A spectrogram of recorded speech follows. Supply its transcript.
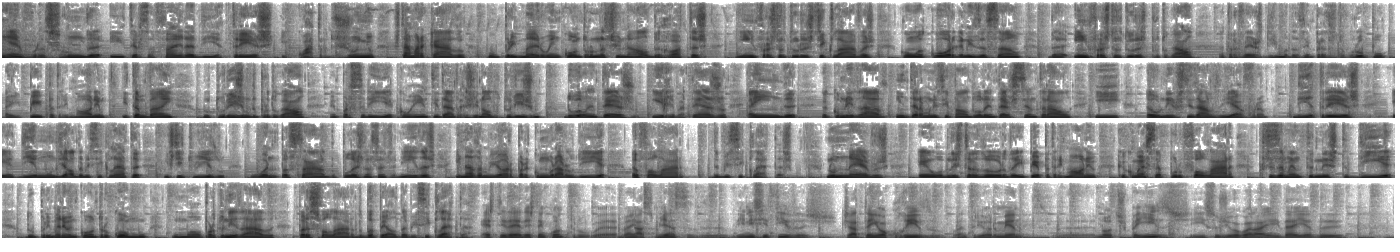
Em Évora, segunda e terça-feira, dia 3 e 4 de junho, está marcado o primeiro Encontro Nacional de Rotas e Infraestruturas Cicláveis com a coorganização da Infraestruturas Portugal, através de uma das empresas do grupo, a IP Património, e também do Turismo de Portugal, em parceria com a Entidade Regional de Turismo do Alentejo e Ribatejo, ainda a Comunidade Intermunicipal do Alentejo Central e a Universidade de Évora. Dia 3 é Dia Mundial da Bicicleta, instituído o ano passado pelas Nações Unidas, e nada melhor para comemorar o dia a falar de bicicletas. Nuno Neves é o administrador da IP Património, que começa por falar precisamente neste dia do primeiro encontro como uma oportunidade para se falar do papel da bicicleta. Esta ideia deste encontro eh, vem à semelhança de, de iniciativas que já têm ocorrido anteriormente uh, noutros países e surgiu agora a ideia de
